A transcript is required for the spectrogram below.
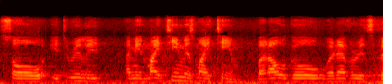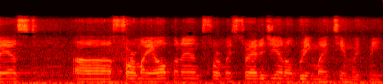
So it really, I mean, my team is my team, but I'll go wherever it's best uh, for my opponent, for my strategy, and I'll bring my team with me.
